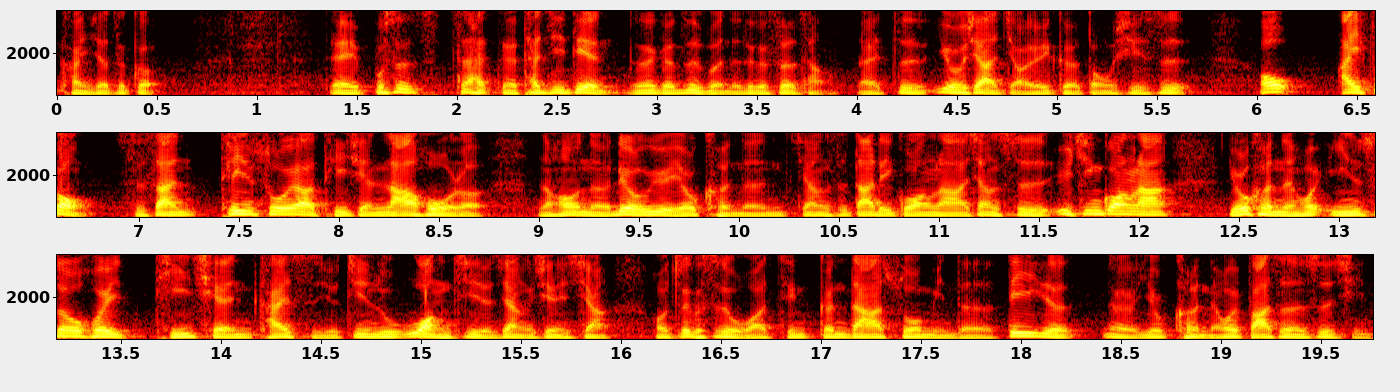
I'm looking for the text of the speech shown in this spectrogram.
看一下这个。诶，不是在台积电的那个日本的这个设厂，来自右下角有一个东西是。哦，iPhone 十三听说要提前拉货了，然后呢，六月有可能像是大力光啦，像是郁金光啦，有可能会营收会提前开始有进入旺季的这样的现象。哦，这个是我要听跟大家说明的第一个呃有可能会发生的事情。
